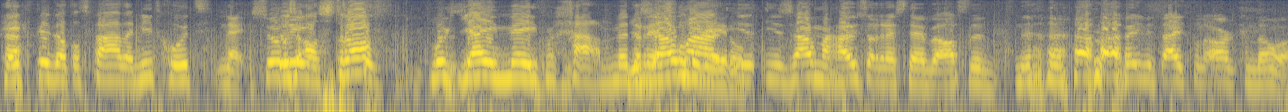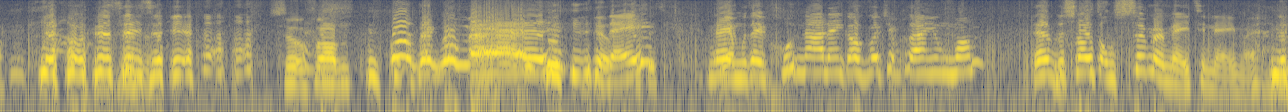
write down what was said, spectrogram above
Ik vind dat als vader niet goed. nee, sorry. Dus als straf moet jij mee vergaan met de je, rest van de wereld. je, je zou maar huisarrest hebben als de... in de tijd van de Ark van Noah. Ja, precies. Ja. Zo van, wat, ik wil mee! Nee? Nee, Jij moet even goed nadenken over wat je hebt gedaan, jongeman. we hebben besloten om Summer mee te nemen.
